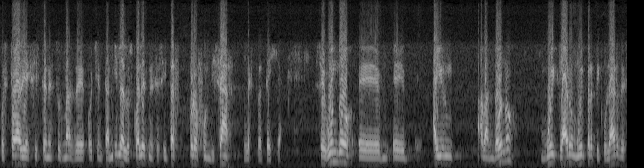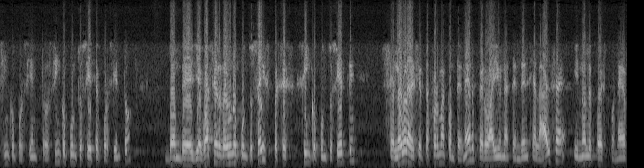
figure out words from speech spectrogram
pues todavía existen estos más de 80 mil a los cuales necesitas profundizar la estrategia. Segundo, eh, eh, hay un abandono muy claro, muy particular de 5%, 5.7%, donde llegó a ser de 1.6, pues es 5.7% se logra de cierta forma contener, pero hay una tendencia a la alza y no le puedes poner,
